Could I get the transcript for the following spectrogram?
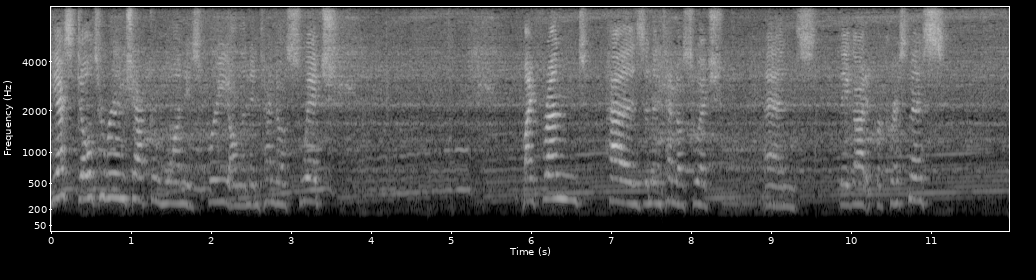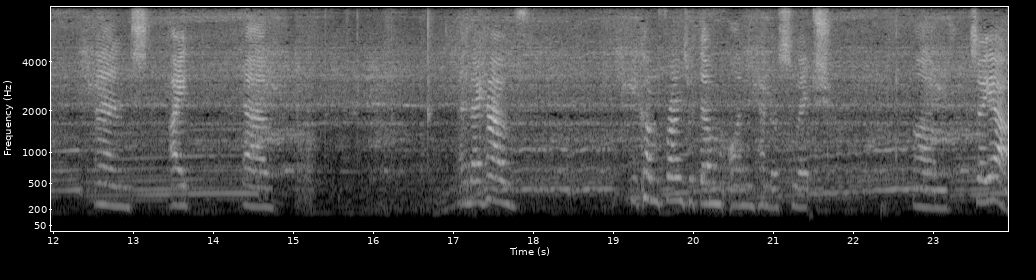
Yes, Deltarune Chapter 1 is free on the Nintendo Switch. My friend has a Nintendo Switch and they got it for Christmas. And I have and I have become friends with them on Nintendo Switch. Um, so yeah.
